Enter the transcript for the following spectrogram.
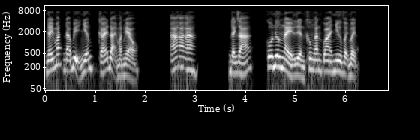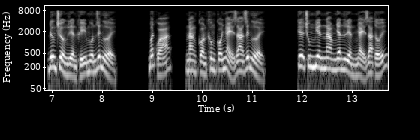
nháy mắt đã bị nhiễm cái đại mặt nghèo. á á á, Đánh giá, cô nương này liền không ăn qua như vậy mệt. Đương trường liền khí muốn giết người. Bất quá, nàng còn không có nhảy ra giết người. Kia trung niên nam nhân liền nhảy ra tới.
